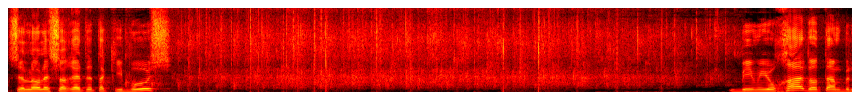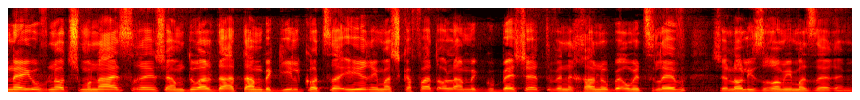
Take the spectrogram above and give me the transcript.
שלא לשרת את הכיבוש במיוחד אותם בני ובנות שמונה עשרה שעמדו על דעתם בגיל כה צעיר עם השקפת עולם מגובשת וניחנו באומץ לב שלא לזרום עם הזרם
